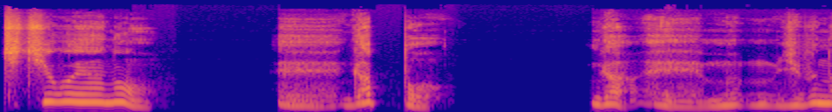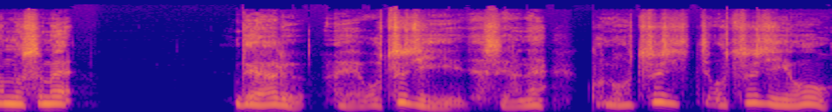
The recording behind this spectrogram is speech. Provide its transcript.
父親の、えー、合法が、えー、自分の娘である、えー、お辻ですよね。このお辻お辻を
